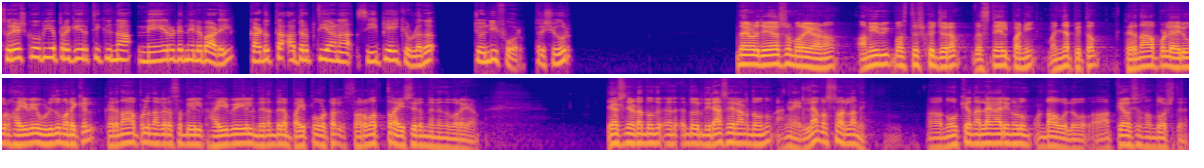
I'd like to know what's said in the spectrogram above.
സുരേഷ് ഗോപിയെ പ്രകീർത്തിക്കുന്ന മേയറുടെ നിലപാടിൽ കടുത്ത അതൃപ്തിയാണ് സി പി ഐക്കുള്ളത്. Twenty four. തൃശൂർ. ഇവിടെ ജയകൃഷ്ണൻ പറയുകയാണ്? അമീബിക് മസ്തിഷ്ക ജ്വരം വെസ്നൈൽ പനി മഞ്ഞപ്പിത്തം കരുനാഗപ്പള്ളി അരൂർ ഹൈവേ ഉഴുതുമറിക്കൽ കരുനാഗപ്പള്ളി നഗരസഭയിൽ ഹൈവേയിൽ നിരന്തരം പൈപ്പ് പൊട്ടൽ സർവത്ര ഐശ്വര്യം തന്നെ എന്ന് പറയുകയാണ്. ജയകൃഷ്ണൻ ചേട്ടൻ എന്തോ ഒരു നിരാശയിലാണെന്ന് തോന്നും അങ്ങനെ എല്ലാം പ്രശ്നമല്ലെന്നേ നോക്കിയ നല്ല കാര്യങ്ങളും ഉണ്ടാവുമല്ലോ അത്യാവശ്യം സന്തോഷത്തിന്.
